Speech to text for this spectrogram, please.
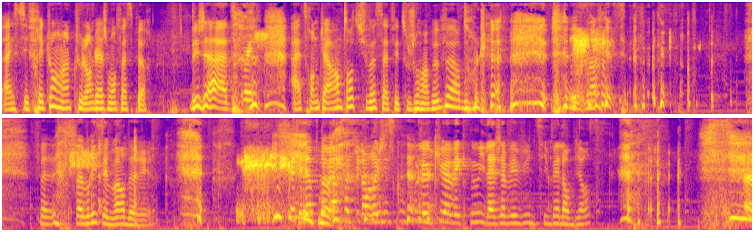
assez fréquent hein, que l'engagement fasse peur. Déjà, à, Oui. à 30-40 ans, tu vois, ça fait toujours un peu peur. Donc, non, mais c'est- Fa- Fabrice est mort de rire. C'est la première fois qu'il enregistre Coucou le cul avec nous. Il a jamais vu une si belle ambiance. Ah,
